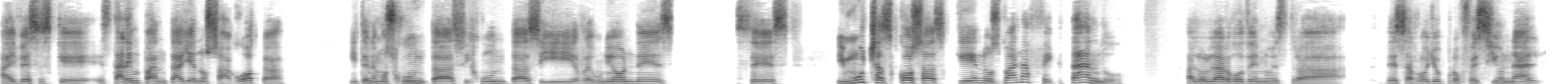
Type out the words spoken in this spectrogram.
hay veces que estar en pantalla nos agota y tenemos juntas y juntas y reuniones y muchas cosas que nos van afectando a lo largo de nuestro desarrollo profesional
